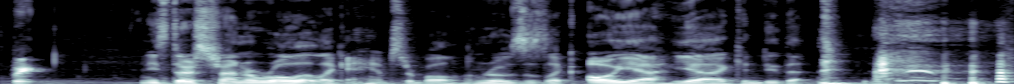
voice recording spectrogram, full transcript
Squirt. And he starts trying to roll it like a hamster ball. And Rose is like, oh yeah, yeah, I can do that.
